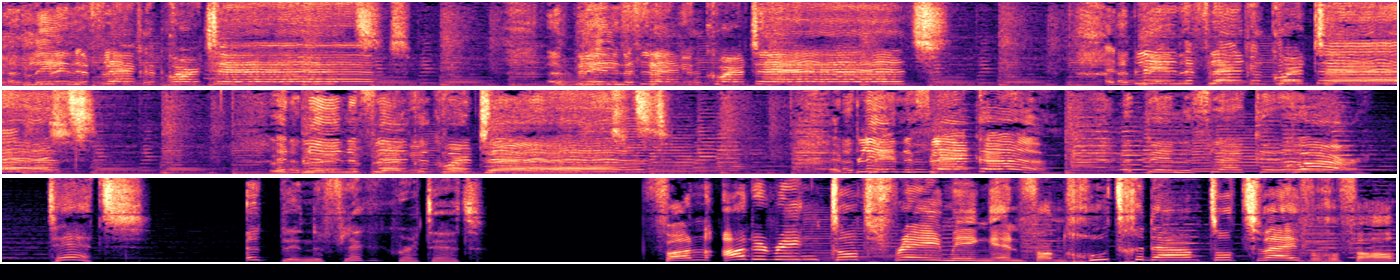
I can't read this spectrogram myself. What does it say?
Het Blinde Vlekken Kwartet. Het Blinde Vlekken Kwartet. Het Blinde Vlekken Kwartet. Het Blinde Vlekken Kwartet. Het Blinde Vlekken. Het blinde vlekken. Kwartet. Het Blinde Vlekkenkwartet. Van othering tot framing en van goed gedaan tot twijfelgeval.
